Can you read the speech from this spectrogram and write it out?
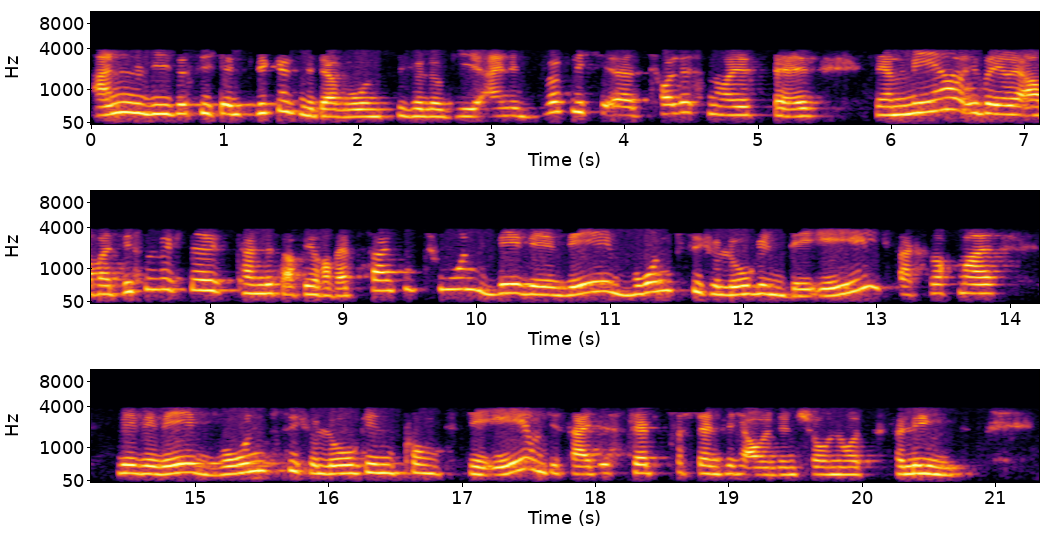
an, wie das sich entwickelt mit der Wohnpsychologie. Ein wirklich äh, tolles neues Feld. Wer mehr über Ihre Arbeit wissen möchte, kann das auf Ihrer Webseite tun, www.wohnpsychologin.de. Ich sage es nochmal, www.wohnpsychologin.de und die Seite ist selbstverständlich auch in den Show Notes verlinkt.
